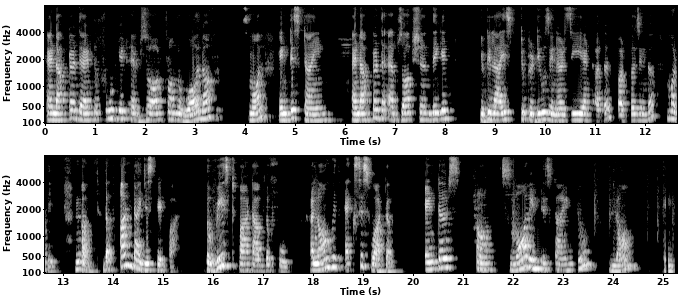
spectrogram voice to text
and after that the food get absorbed from the wall of small intestine and after the absorption they get utilized to produce energy and other purpose in the body. Now, the undigested part, the waste part of the food, along with excess water, enters from small intestine to long intestine.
